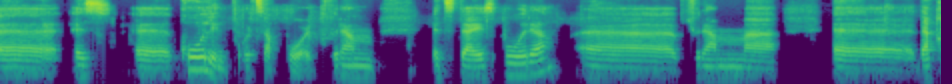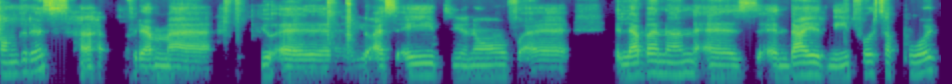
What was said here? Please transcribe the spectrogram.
uh, is uh, calling for support from its diaspora, uh, from uh, uh, the Congress, from USAID, you know, Lebanon is in dire need for support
